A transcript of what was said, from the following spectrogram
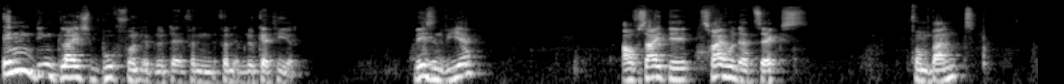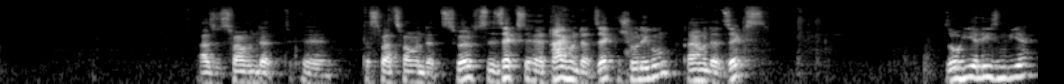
in dem gleichen Buch von Ibn, von, von Ibn Kathir lesen wir auf Seite 206 vom Band, also 200, äh, das war 212, 6, äh, 306, Entschuldigung, 306. So hier lesen wir.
